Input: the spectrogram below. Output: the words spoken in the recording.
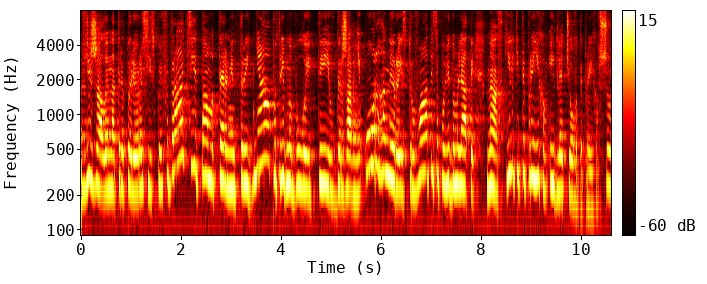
в'їжджали на територію Російської Федерації, там термін три дня потрібно було йти в державні органи, реєструватися, повідомляти наскільки ти приїхав і для чого ти приїхав. Що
